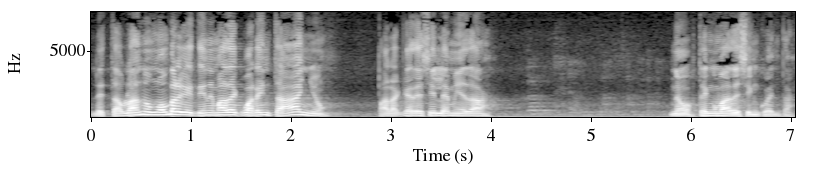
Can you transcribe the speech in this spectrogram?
Le está hablando un hombre que tiene más de 40 años. ¿Para qué decirle mi edad? No, tengo más de 50.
